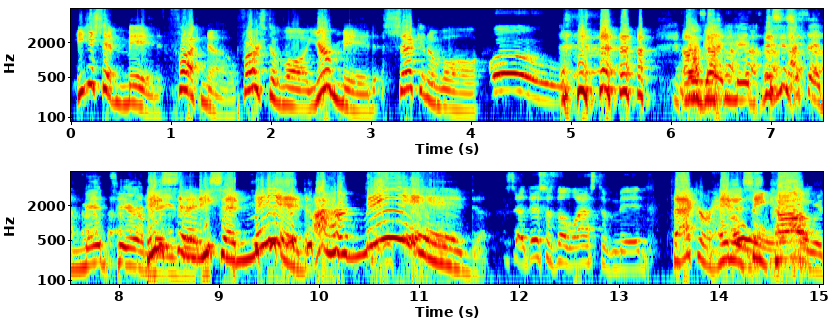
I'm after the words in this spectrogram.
He just said mid. Fuck no. First of all, you're mid. Second of all, Whoa. oh I said god, mid. this is. I said mid tier He said he said mid. I heard mid. he said this is the last of mid. Thacker hated to see Oh, Kyle. I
